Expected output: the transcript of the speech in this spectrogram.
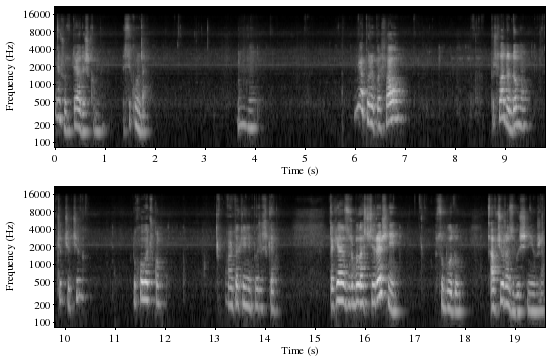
Ну що, тут рядышком. Секунда. Угу. Я переписала. Пішла додому. Чик-чик-чик. Духовочку. А такі не пиріжки. Так я зробила з черешні в суботу, а вчора з вишні вже.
